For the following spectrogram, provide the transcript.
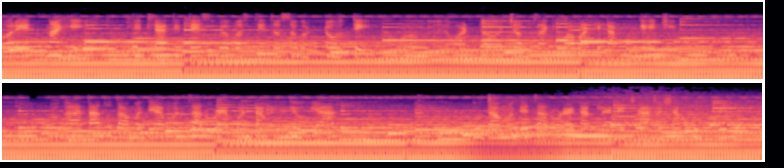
वर येत नाही. तिथल्या तिथेच व्यवस्थित असं घट्ट होते. म्हणून वाट चमचा किंवा वाटी टाकून घ्यायची. बघा आता दुधामध्ये आपण चारोळ्या पण टाकून घेऊया. दुधामध्ये चारोळ्या टाकल्याने छान अशा फुलतील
